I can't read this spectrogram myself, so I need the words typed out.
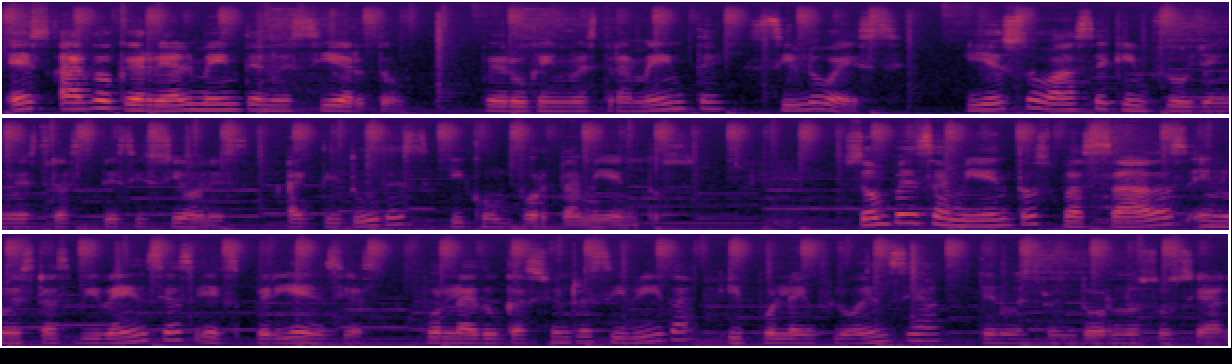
Es algo que realmente no es cierto, pero que en nuestra mente sí lo es, y eso hace que influya en nuestras decisiones, actitudes y comportamientos. Son pensamientos basados en nuestras vivencias y experiencias por la educación recibida y por la influencia de nuestro entorno social.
